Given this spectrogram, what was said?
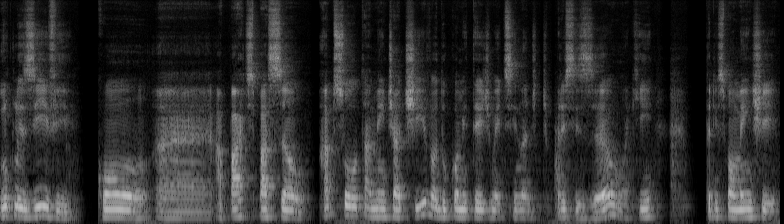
inclusive com é, a participação absolutamente ativa do Comitê de Medicina de Precisão, aqui, principalmente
